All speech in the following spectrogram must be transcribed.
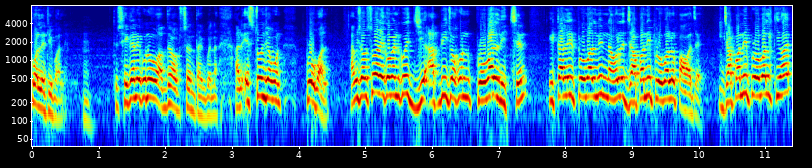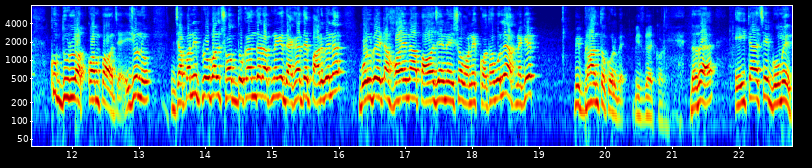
কোয়ালিটি বলে। তো সেখানে কোনো আপনার অপশান থাকবে না। আর স্টোন যেমন প্রবাল আমি সবসময় রেকমেন্ড করি যে আপনি যখন প্রবাল নিচ্ছেন ইটালির প্রবাল নিন না হলে জাপানি প্রবালও পাওয়া যায়। জাপানি প্রবাল কি হয়? খুব দুর্লভ কম পাওয়া যায়। এই জন্য জাপানি প্রবাল সব দোকানদার আপনাকে দেখাতে পারবে না বলবে এটা হয় না পাওয়া যায় না এসব অনেক কথা বলে আপনাকে বিভ্রান্ত করবে। মিসগাইড করে। দাদা এইটা আছে গোমেদ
